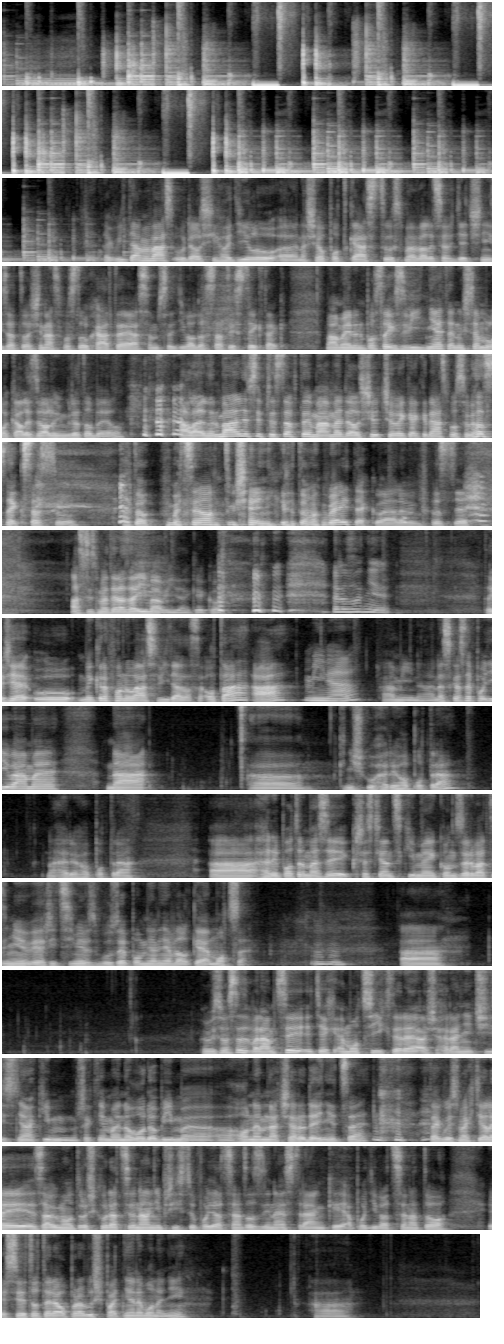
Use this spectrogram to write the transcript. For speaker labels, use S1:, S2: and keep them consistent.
S1: Tak vítáme vás u dalšího dílu eh, našeho podcastu. Jsme velice vděční za to, že nás posloucháte. Já jsem se díval do statistik, tak máme jeden poslech z Vídně, ten už jsem lokalizoval, vím, kdo to byl. Ale normálně si představte, máme dalšího člověka, který nás poslouchal z Texasu. A to vůbec nemám tušení, kdo to mohl být, jako, ale prostě asi jsme teda zajímaví, tak jako.
S2: Rozhodně.
S1: Takže u mikrofonu vás vítá zase Ota a...
S2: Mína.
S1: A Mína. Dneska se podíváme na uh, knížku Harryho Pottera. Na Harryho Pottera. A Harry Potter mezi křesťanskými konzervativními věřícími vzbuzuje poměrně velké emoce. Mm-hmm. A my bychom se v rámci těch emocí, které až hraničí s nějakým, řekněme, novodobým uh, honem na čarodejnice, tak bychom chtěli zaujmout trošku racionální přístup, podívat se na to z jiné stránky a podívat se na to, jestli je to teda opravdu špatně nebo není. A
